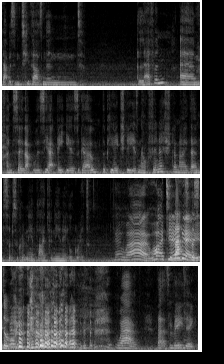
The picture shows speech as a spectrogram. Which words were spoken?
that was in 2000. And 11 um, and so that was yeah eight years ago. The phd is now finished and i then subsequently applied for neonatal grid. Oh wow. What a so that's the story. Wow. That's amazing.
